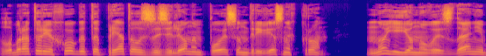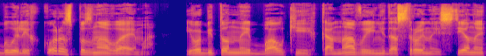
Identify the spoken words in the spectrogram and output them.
Лаборатория Хогота пряталась за зеленым поясом древесных крон, но ее новое здание было легко распознаваемо. Его бетонные балки, канавы и недостроенные стены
